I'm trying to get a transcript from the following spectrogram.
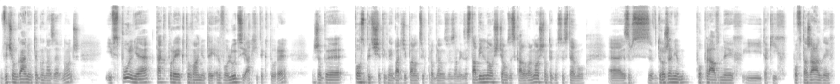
wyciąganiu tego na zewnątrz i wspólnie tak projektowaniu tej ewolucji architektury, żeby pozbyć się tych najbardziej palących problemów związanych ze stabilnością, ze skalowalnością tego systemu, e, z, wdrożeniem poprawnych i takich powtarzalnych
